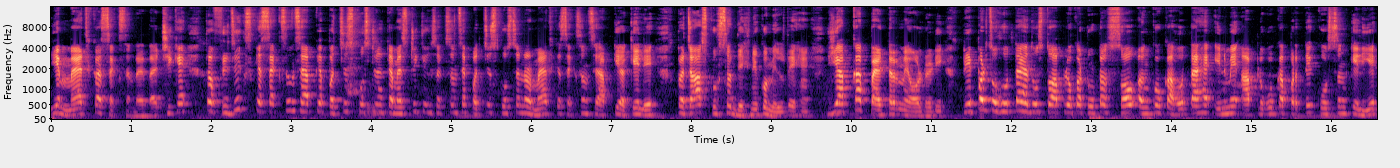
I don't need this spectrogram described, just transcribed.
ये मैथ का सेक्शन रहता है, ठीक है? तो फिजिक्स के सेक्शन से आपके पच्चीस क्वेश्चन केमिस्ट्री केमिस्ट्री के सेक्शन से 25 क्वेश्चन और मैथ के सेक्शन से आपके अकेले 50 क्वेश्चन देखने को मिलते हैं। ये आपका पैटर्न है ऑलरेडी पेपर जो होता है दोस्तों, आप लोग का टोटल 100 अंकों का होता है। इनमें आप लोगों का प्रत्येक क्वेश्चन के लिए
